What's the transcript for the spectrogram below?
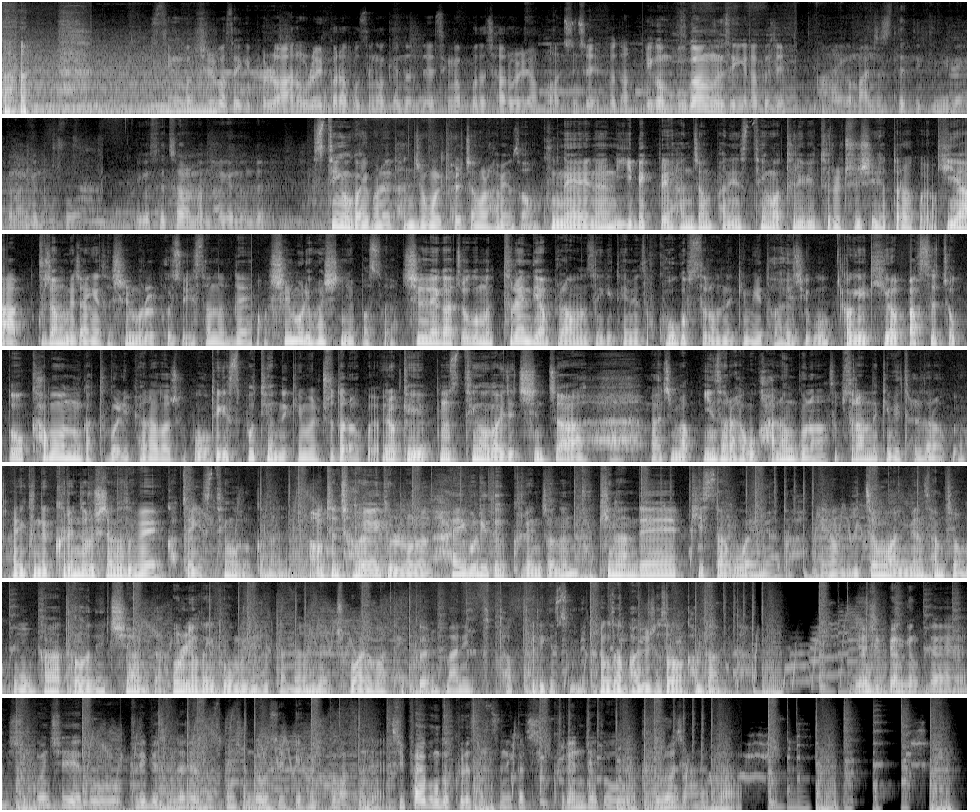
스팅어가 실버색이 별로 안 어울릴 거라고 생각했는데 생각보다 잘 어울려 어 진짜 예쁘다 이건 무광은색이다 그지? 아 이거 만졌을 때 느낌이 매끈한 게 너무 좋아 이거 세차할 맛 나겠는데? 스팅어가 이번에 단종을 결정을 하면서 국내에는 200대 한정판인 스팅어 트리뷰트를 출시했더라고요. 기아 압구정 매장에서 실물을 볼 수 있었는데 어, 실물이 훨씬 예뻤어요. 실내가 조금은 트렌디한 브라운색이 되면서 고급스러운 느낌이 더해지고 거기에 기어 박스 쪽도 카본 같은 걸 입혀놔가지고 되게 스포티한 느낌을 주더라고요. 이렇게 예쁜 스팅어가 이제 진짜 하, 마지막 인사를 하고 가는구나 씁쓸한 느낌이 들더라고요. 아니 근데 그랜저로 시작해서 왜 갑자기 스팅어로 끝나냐? 아무튼 저의 결론은 하이브리드 그랜저는 좋긴 한데 비싸고 애매하다. 그냥 2.5 아니면 3.5가 더 내 취향이다. 오늘 영상이 도움이 되셨다면 네, 좋아요와 댓글 많이 부탁드리겠습니다. 영상 봐주셔서 감사합니다. 연식 변경 때 19인치에도 프리뷰 전자제어 서스펜션 넣을 수 있게 해줄 것 같은데 G80도 그랬었으니까 G 그랜저도 그러지 않을까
